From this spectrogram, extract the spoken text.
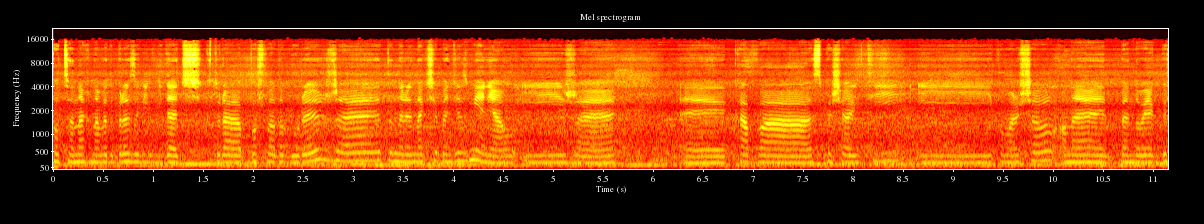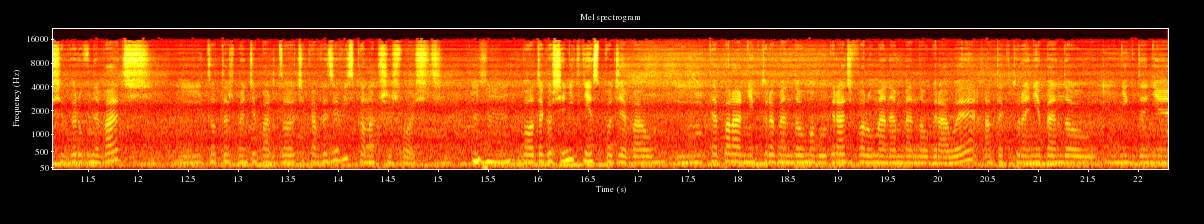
po cenach nawet Brazylii widać, która poszła do góry, że ten rynek się będzie zmieniał i że kawa specialty i commercial, one będą jakby się wyrównywać i to też będzie bardzo ciekawe zjawisko na przyszłość, mhm. bo tego się nikt nie spodziewał i te palarnie, które będą mogły grać wolumenem będą grały, a te, które nie będą i nigdy nie,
